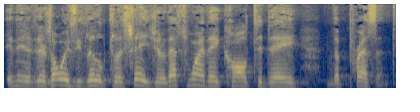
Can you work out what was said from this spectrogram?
And there's always these little cliches, you know, that's why they call today the present.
